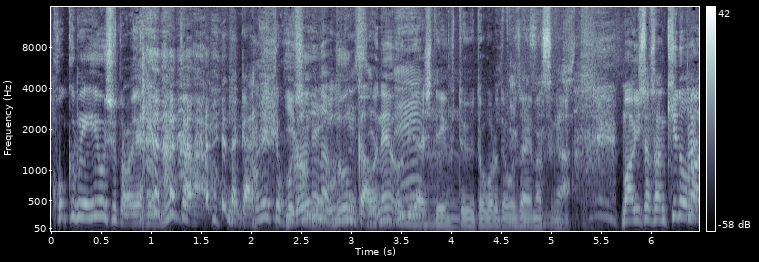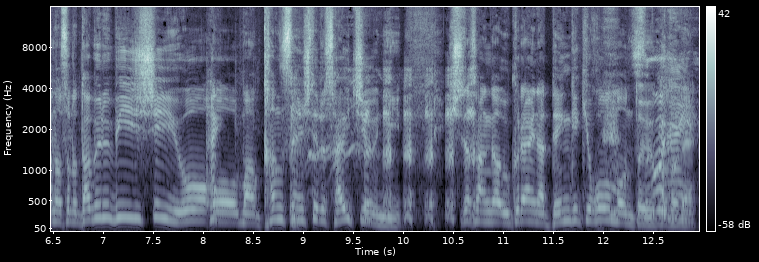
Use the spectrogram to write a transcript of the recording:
国民栄養士とはやけどなんか なんかいろんな文化をね生み出していくというところでございますが、まあ石田さん昨日あのその WBC をまあ観戦している最中に 岸田さんがウクライナ電撃訪問ということで、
